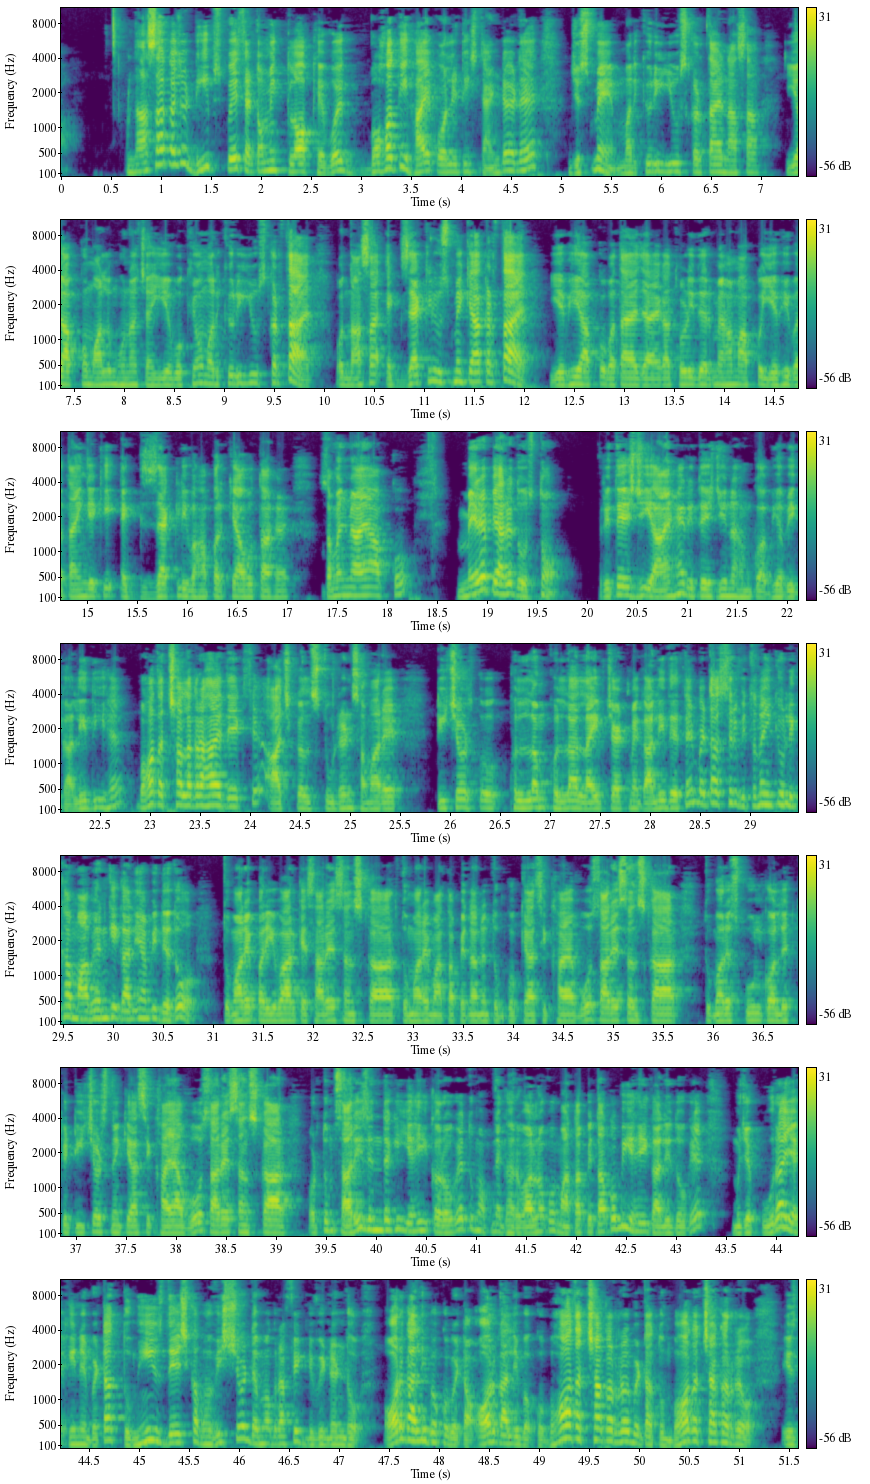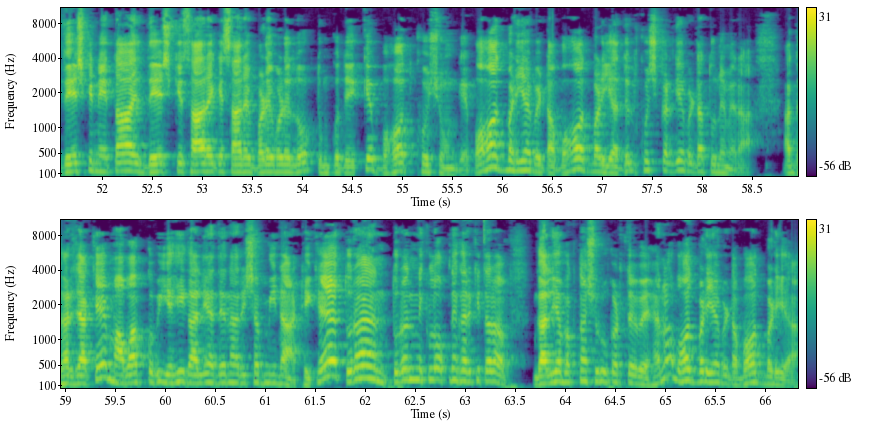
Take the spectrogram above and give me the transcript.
नासा का जो डीप स्पेस एटॉमिक क्लॉक है, वो एक बहुत ही हाई क्वालिटी स्टैंडर्ड है, जिसमें मर्क्यूरी यूज़ करता है नासा। ये आपको मालूम होना चाहिए, वो क्यों मर्क्यूरी यूज़ करता है और नासा एग्जैक्टली exactly उसमें क्या करता है, ये भी आपको बताया जाएगा। थोड़ी देर में हम आपको ये भी बताएँगे कि एग्जैक्टली exactly वहाँ पर क्या होता है। समझ में आया आपको? मेरे प्यारे दोस्तों, रितेश जी आए हैं। रितेश जी ने हमको अभी अभी गाली दी है। बहुत अच्छा लग रहा है देख से। आजकल स्टूडेंट्स हमारे टीचर्स को खुल्लम खुल्ला लाइव चैट में गाली देते हैं, बेटा, सिर्फ़ इतना ही क्यों लिखा? माँ बहन की गालियाँ भी दे दो। तुम्हारे परिवार के सारे संस्कार, तुम्हारे माता पिता ने तुमको क्या सिखाया? वो सारे संस्कार, तुम्हारे स्कूल, कॉलेज के टीचर्स ने क्या सिखाया? वो सारे संस्कार, और तुम सारी ज़िंदगी यही करोगे? तुम अपने घर वालों को माता पिता को भी यही गाली दोगे? मुझे पूरा यकीन है बेटा, तुम ही इस देश का भविष्य डेमोग्राफिक डिविडेंड हो। और गाली बको बेटा, और गाली बको। बहुत अच्छा कर रहे हो बेटा तुम, बहुत अच्छा कर रहे हो। इस देश के नेता, इस देश के सारे के सारे बड़े बड़े लोग तुमको देख के बहुत खुश होंगे। बहुत बढ़िया बेटा, बहुत बढ़िया। दिल खुश कर दिया बेटा तूने मेरा। घर जाके माँ बाप को भी यही गालियाँ देना, ऋषभ मीना, ठीक है? तुरंत तुरंत निकलो अपने घर की तरफ़। गालियाँ बकना शुरू करते हुए, है ना? बहुत बढ़िया बेटा, बहुत बढ़िया।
